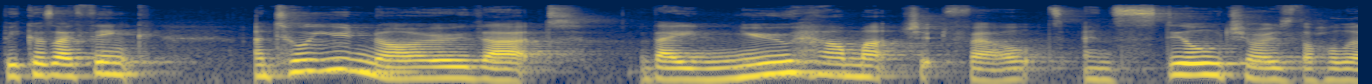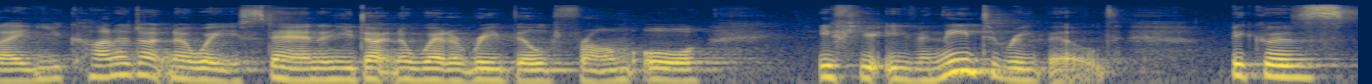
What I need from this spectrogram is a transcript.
because I think until you know that they knew how much it felt and still chose the holiday, you kind of don't know where you stand and you don't know where to rebuild from or if you even need to rebuild. Because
